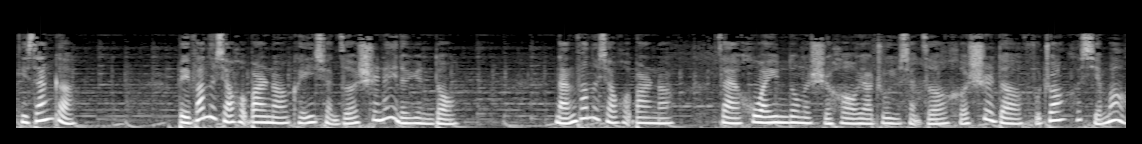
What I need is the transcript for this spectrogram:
第三个，北方的小伙伴呢可以选择室内的运动，南方的小伙伴呢。在户外运动的时候，要注意选择合适的服装和鞋帽。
